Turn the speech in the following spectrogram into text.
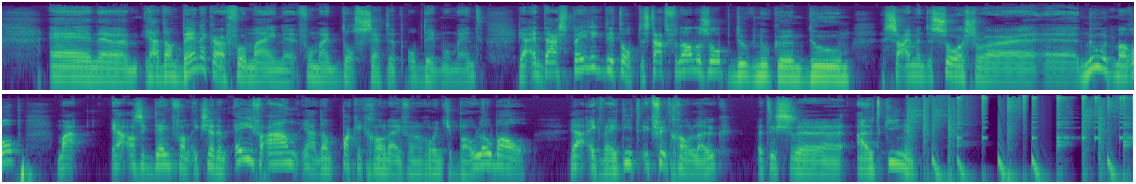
En uh, ja, dan ben ik er voor mijn, uh, voor mijn DOS setup op dit moment. Ja, en daar speel ik dit op. Er staat van alles op. Duke Nukem, Doom, Simon the Sorcerer, uh, noem het maar op. Maar ja, als ik denk van ik zet hem even aan, ja, dan pak ik gewoon even een rondje bolobal. Ja, ik weet niet. Ik vind het gewoon leuk. Het is uh, uitkienen.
